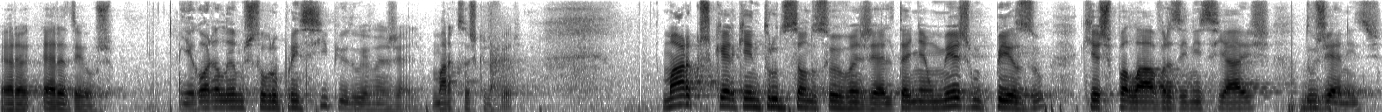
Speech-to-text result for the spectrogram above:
era, era Deus. E agora lemos sobre o princípio do Evangelho, Marcos a escrever. Marcos quer que a introdução do seu Evangelho tenha o mesmo peso que as palavras iniciais do Gênesis,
